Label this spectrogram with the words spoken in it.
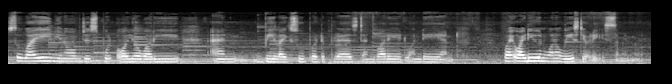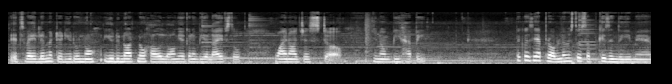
So why you know just put all your worry and be like super depressed and worried one day and why, why do you even want to waste your days? I mean it's very limited. You don't know you do not know how long you're going to be alive so why not just uh, you know be happy बिकॉज यार प्रॉब्लम्स तो सबकी ज़िंदगी में है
